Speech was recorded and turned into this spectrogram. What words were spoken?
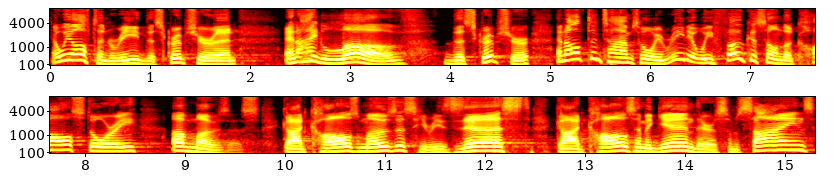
Now, we often read the scripture and, And I love the scripture. And oftentimes when we read it, we focus on the call story of Moses. God calls Moses, he resists. God calls him again. There are some signs,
